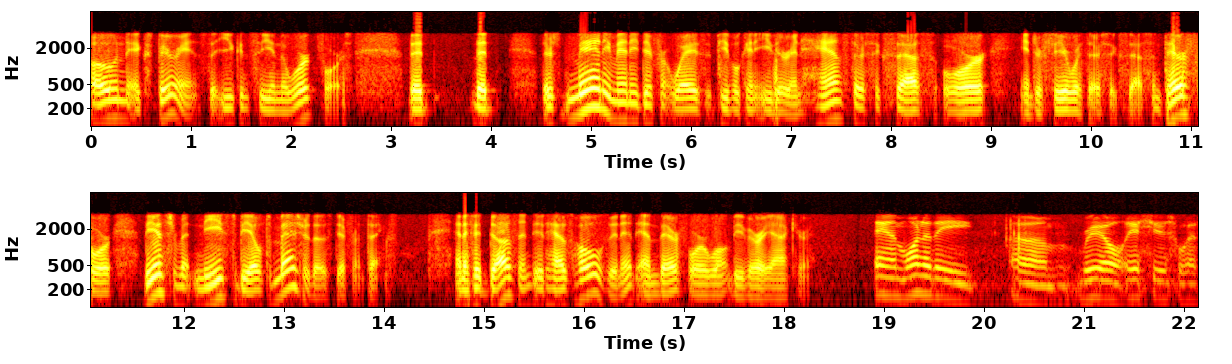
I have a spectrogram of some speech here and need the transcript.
own experience that you can see in the workforce, that that there's many, many different ways that people can either enhance their success or interfere with their success. And therefore, the instrument needs to be able to measure those different things. And if it doesn't, it has holes in it and therefore won't be very accurate. And one of the um, real issues with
